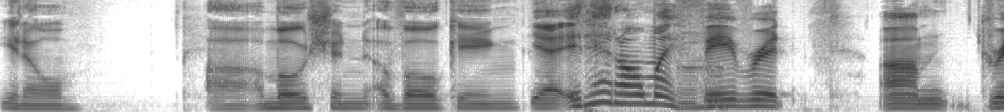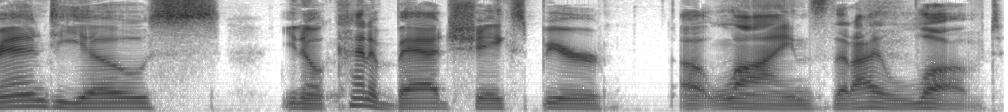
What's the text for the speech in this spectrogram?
you know, uh, emotion evoking. Yeah, it had all my Uh-huh. favorite um, grandiose, you know, kind of bad Shakespeare uh, lines that I loved.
